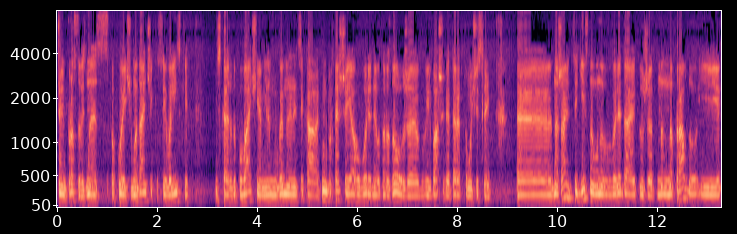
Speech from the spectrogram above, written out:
що він просто візьме спакує чемоданчики, свої валізки і скаже до побачення. Ви мене не цікавите. Ну про те, що я говорю неодноразово вже в ваших етерах, в тому числі. Е, на жаль, це дійсно воно виглядає дуже на правду і.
